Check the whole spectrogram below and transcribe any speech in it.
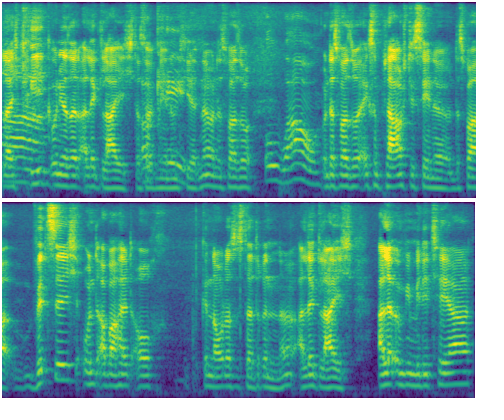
gleich Ah. Krieg und ihr seid alle gleich. Das habe ich mir Okay. notiert. Ne? Und das war so, Oh wow. und das war so exemplarisch die Szene. Und das war witzig und aber halt auch genau das ist da drin. Ne? Alle gleich. Alle irgendwie Militär,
